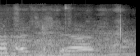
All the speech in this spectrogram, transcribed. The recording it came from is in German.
vor der Haltestelle.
